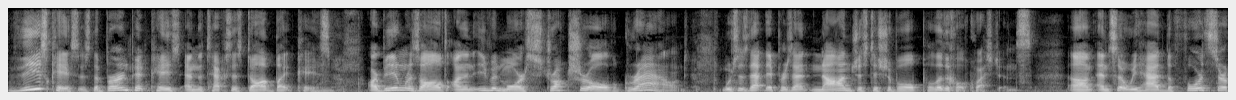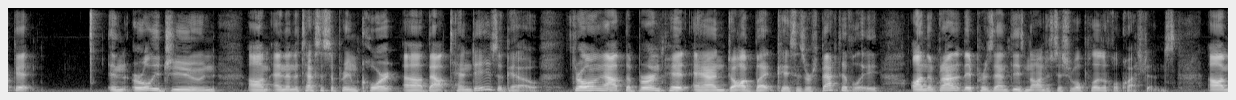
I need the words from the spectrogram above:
These cases, the burn pit case and the Texas dog bite case, are being resolved on an even more structural ground, which is that they present non-justiciable political questions. Um, and so we had the Fourth Circuit in early June, um, and then the Texas Supreme Court uh, about 10 days ago, throwing out the burn pit and dog bite cases, respectively, on the ground that they present these non justiciable political questions. Um,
